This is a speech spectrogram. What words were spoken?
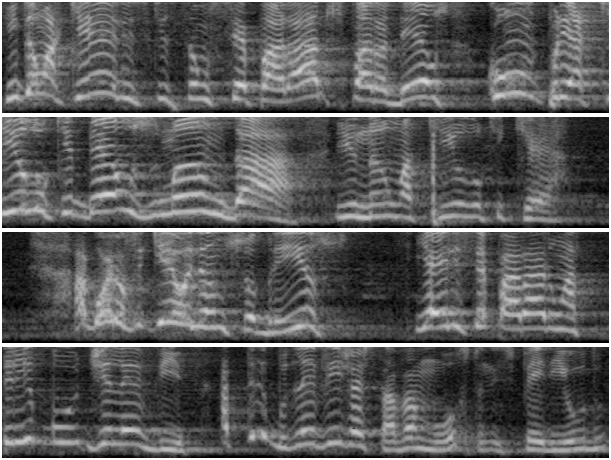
Então, aqueles que são separados para Deus, cumpre aquilo que Deus manda e não aquilo que quer. Agora, eu fiquei olhando sobre isso, e aí eles separaram a tribo de Levi. A tribo de Levi já estava morto nesse período,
